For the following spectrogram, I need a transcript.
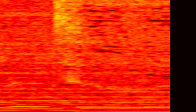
into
